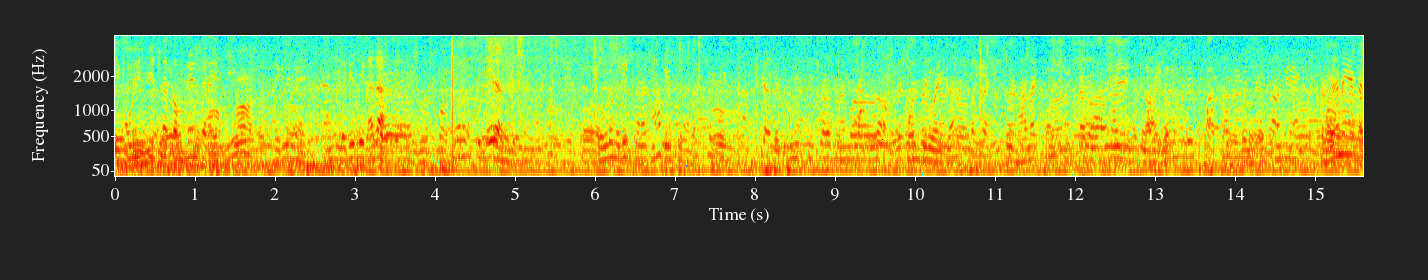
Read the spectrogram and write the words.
एकोणीस तीसला कंप्लेंट करायची. ऐकले काय? आणि लगेच हजार तेवढं लगेच करा. हा? फोन फिरवायचा तो झाला की सगळ्यांना यायला.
